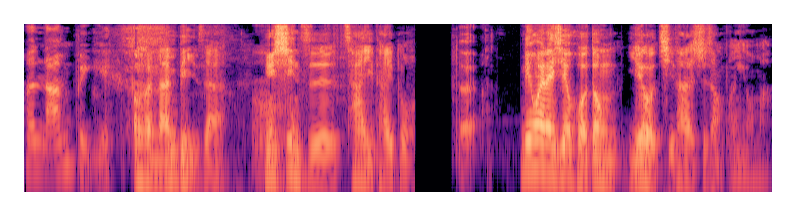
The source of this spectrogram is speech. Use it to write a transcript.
很难比哦，很难比是吧？因为性质差异太多。对。另外那些活动也有其他的视障朋友吗？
